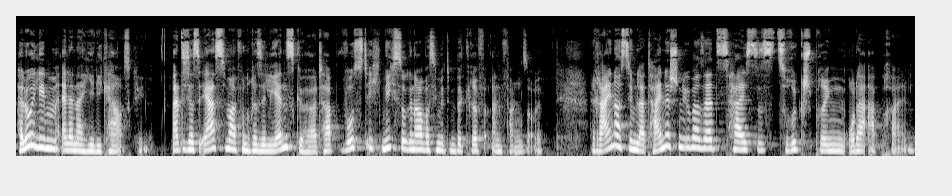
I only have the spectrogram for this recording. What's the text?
Hallo ihr Lieben, Elena hier, die Chaos Queen. Als ich das erste Mal von Resilienz gehört habe, wusste ich nicht so genau, was ich mit dem Begriff anfangen soll. Rein aus dem Lateinischen übersetzt heißt es zurückspringen oder abprallen.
